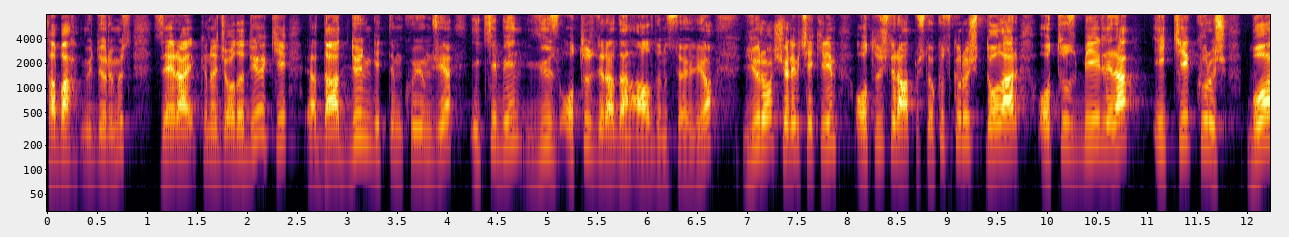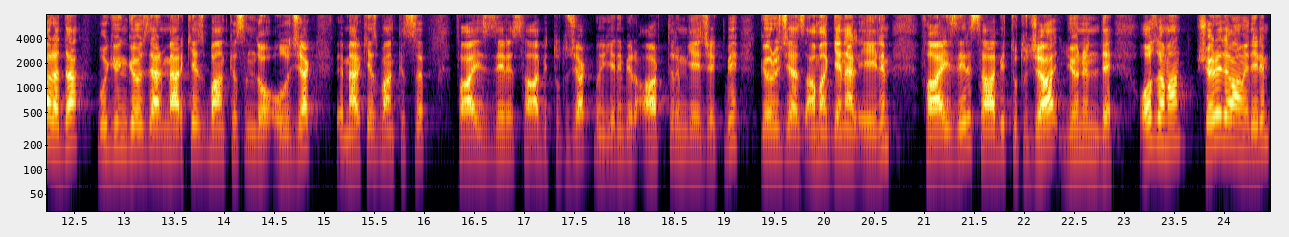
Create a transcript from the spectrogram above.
sabah müdürümüz Zeray Kınacı o da diyor ki ya daha dün gittim kuyumcuya 2130 liradan aldığını söylüyor. Euro şöyle bir çekeyim 33 lira 69 kuruş dolar 31 lira 2 kuruş. Bu arada bugün gözler Merkez Bankası'nda olacak ve Merkez Bankası faizleri sabit tutacak mı? Yeni bir arttırım gelecek mi? Göreceğiz ama genel eğilim faizleri sabit tutacağı yönünde. O zaman şöyle devam edelim.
